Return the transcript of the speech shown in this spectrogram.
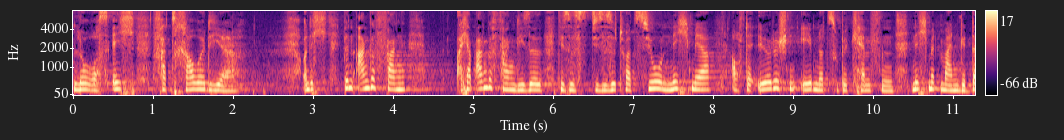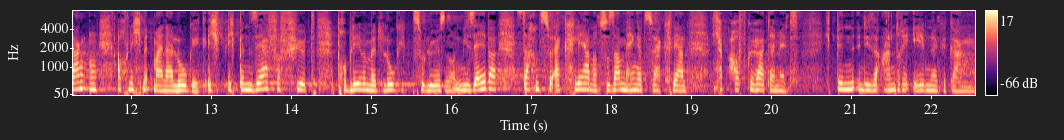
los. Ich vertraue dir. Und ich bin angefangen, ich habe angefangen, diese, dieses, diese Situation nicht mehr auf der irdischen Ebene zu bekämpfen, nicht mit meinen Gedanken, auch nicht mit meiner Logik. Ich, ich bin sehr verführt, Probleme mit Logik zu lösen und mir selber Sachen zu erklären und Zusammenhänge zu erklären. Ich habe aufgehört damit. Ich bin in diese andere Ebene gegangen.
